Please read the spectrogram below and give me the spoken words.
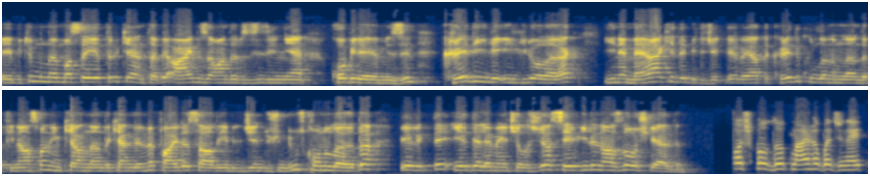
e, bütün bunları masaya yatırırken tabii aynı zamanda bizi dinleyen kobilerimizin kredi ile ilgili olarak yine merak edebilecekleri veyahut da kredi kullanımlarında, finansman imkanlarında kendilerine fayda sağlayabileceğini düşündüğümüz konuları da birlikte irdelemeye çalışacağız. Sevgili Nazlı hoş geldin. Hoş bulduk. Merhaba Cüneyt.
